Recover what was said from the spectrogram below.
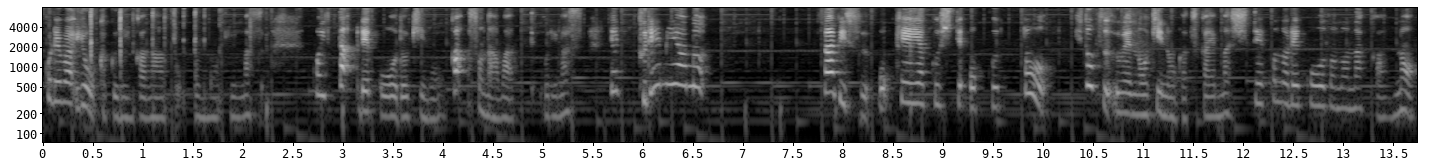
これは要確認かなと思います。こういったレコード機能が備わっております。で、プレミアムサービスを契約しておくと、1つ上の機能が使えまして、このレコードの中の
